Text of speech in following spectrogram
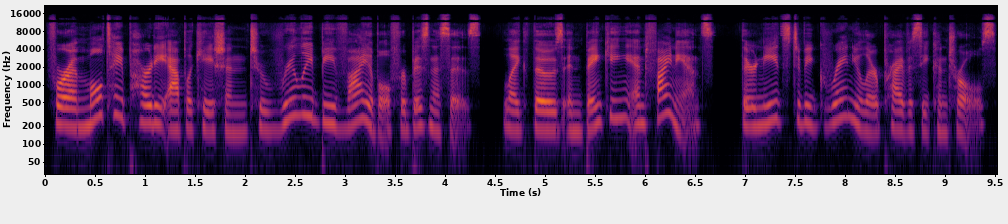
For a multi party application to really be viable for businesses, like those in banking and finance, there needs to be granular privacy controls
